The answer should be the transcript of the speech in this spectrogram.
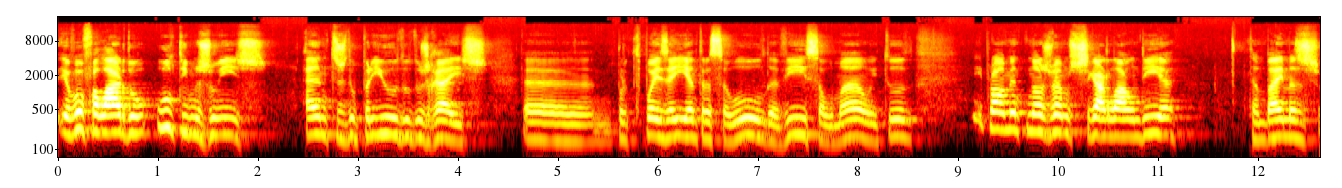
eu vou falar do último juiz antes do período dos reis, porque depois aí entra Saul, Davi, Salomão e tudo. E provavelmente nós vamos chegar lá um dia também, mas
